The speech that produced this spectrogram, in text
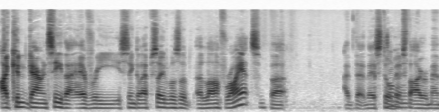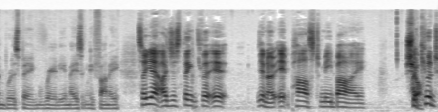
I couldn't guarantee that every single episode was a, a laugh riot, but I, there, there's still bits that I remember as being really amazingly funny. so yeah, I just think that it, you know, it passed me by. Sure. I could,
